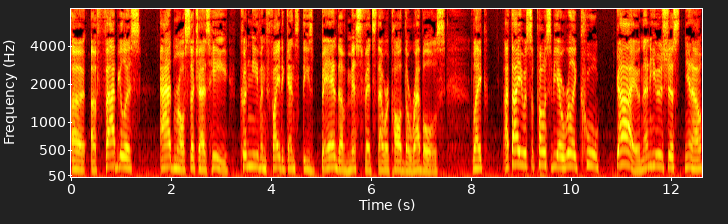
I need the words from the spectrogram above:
uh, a fabulous admiral such as he couldn't even fight against these band of misfits that were called the Rebels. Like, I thought he was supposed to be a really cool guy, and then he was just, you know,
